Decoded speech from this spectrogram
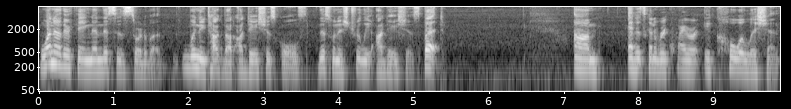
One other thing, and this is sort of a, when you talk about audacious goals, this one is truly audacious, but, um, and it's going to require a coalition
